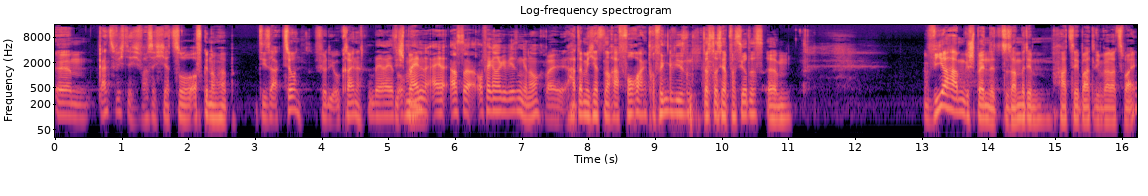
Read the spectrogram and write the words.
Ähm, ganz wichtig, was ich jetzt so aufgenommen habe, diese Aktion für die Ukraine. Wäre jetzt Die auch Spende. mein ein- erster Aufhänger gewesen, genau. Weil hat er mich jetzt noch hervorragend darauf hingewiesen, dass das ja passiert ist. Ähm, wir haben gespendet, zusammen mit dem HC Bad Limwerder 2.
